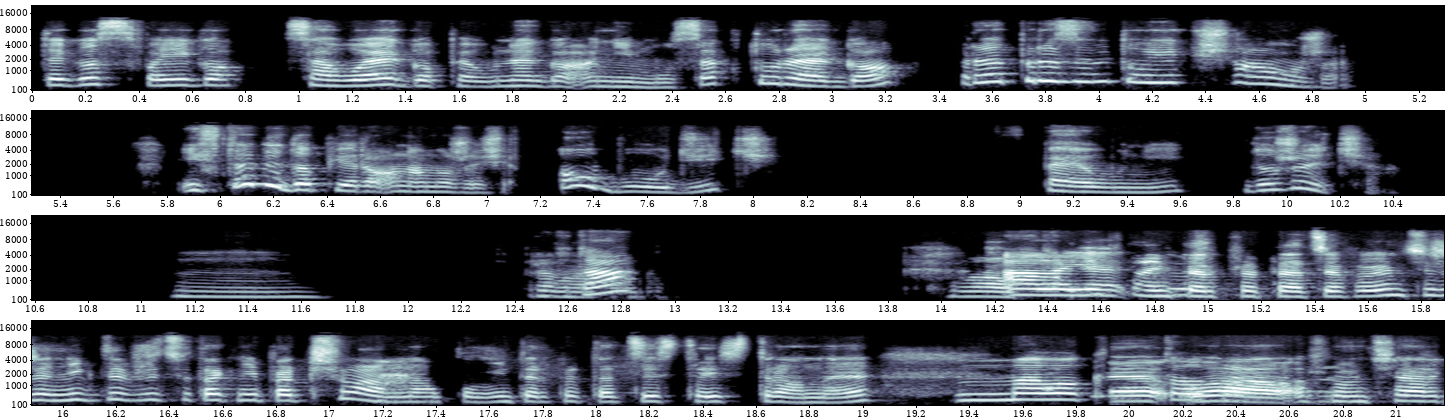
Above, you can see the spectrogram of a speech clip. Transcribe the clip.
tego swojego całego pełnego animusa, którego reprezentuje książę. I wtedy dopiero ona może się obudzić pełni do życia. Hmm. Prawda? Wow. Wow, Ale ja, interpretacja. Powiem Ci, że nigdy w życiu tak nie patrzyłam na tą interpretację z tej strony. Mało e, kto. Wow, tak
